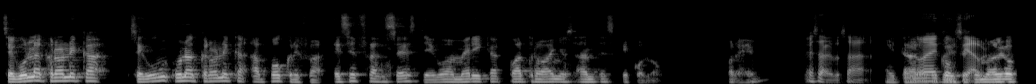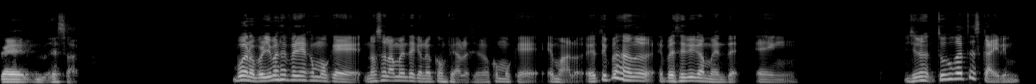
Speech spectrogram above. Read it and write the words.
Según la crónica, según una crónica apócrifa, ese francés llegó a América cuatro años antes que Colón, por ejemplo. Exacto, o sea, Ahí está no es como confiable. algo que exacto. Bueno, pero yo me refería como que no solamente que no es confiable, sino como que es malo. Estoy pensando específicamente en... ¿Tú jugaste Skyrim?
